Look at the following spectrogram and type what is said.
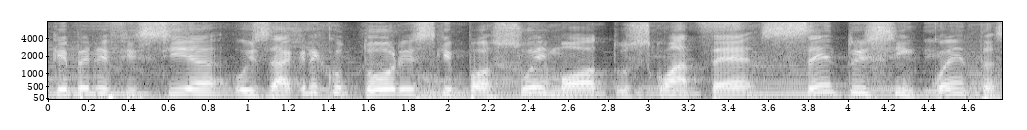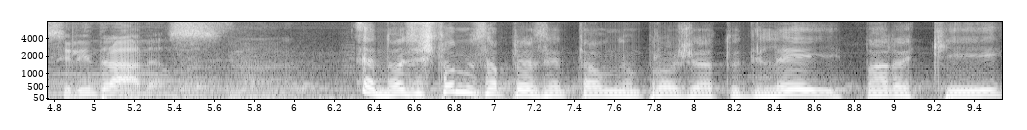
que beneficia os agricultores que possuem motos com até 150 cilindradas. É, nós estamos apresentando um projeto de lei para que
